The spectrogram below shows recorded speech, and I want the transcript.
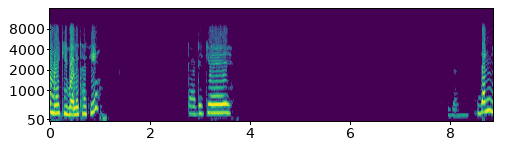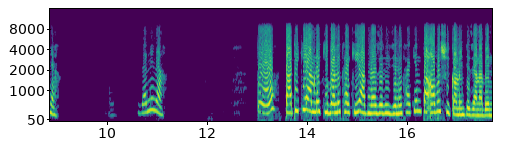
আমরা কি বলে থাকি? টাটিকে জানি না। জানি না তো, তাটিকে আমরা কি বলে থাকি, আপনারা যদি জেনে থাকেন, তা অবশ্যই কমেন্টে জানাবেন।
